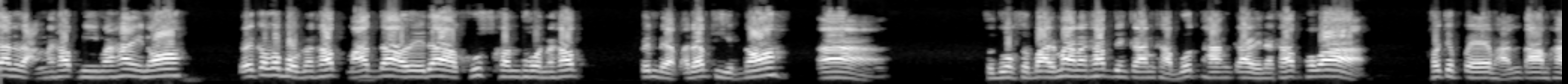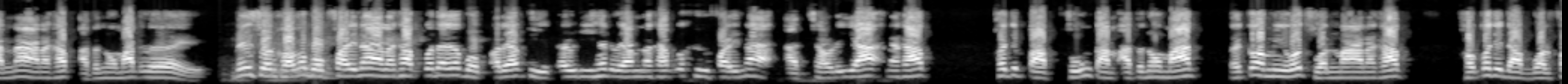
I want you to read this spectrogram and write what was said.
ด้านหลังนะครับ มีมาให้เนาะแล้วก็ระบบนะครับ Mazda Radar Cruise Control นะครับ เป็นแบบ Adaptive เนาะอ่า สะดวกสบายมากนะครับในการขับรถทางไกลนะครับ เพราะว่า เขาจะแปรผันตามคันหน้านะครับ อัตโนมัติเลย ในส่วนของระบบไฟหน้านะครับ ก็ได้ระบบ Adaptive LED Headlamp นะครับ ก็คือไฟหน้าอัจฉริยะนะครับเขาจะปรับสูงต่ำอัตโนมัติ แล้วก็มีรถสวนมานะครับเขาก็จะดับหลอดไฟ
